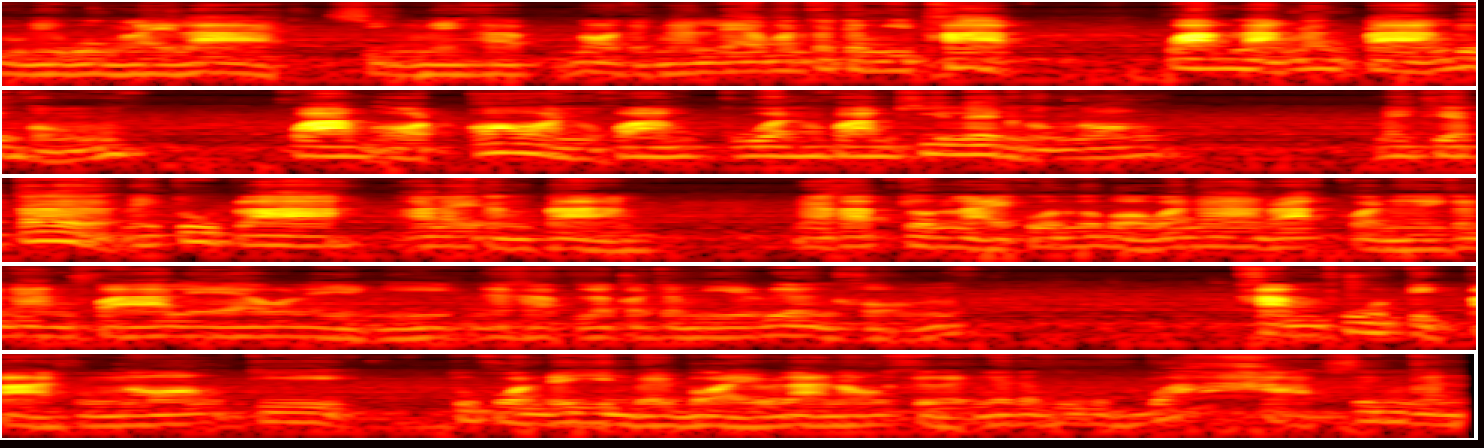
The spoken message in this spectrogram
อยู่ในวงไลล่าจริงไหมครับ นอกจากนั้นแล้วมันก็จะมีภาพความหลังต่างๆ เรื่องของความออดอ้อน ความกวนความขี้เล่นของน้อง ในเทเตอร์ ในตู้ปลาอะไรต่างๆนะครับ จนหลายคนก็บอกว่าน่ารักกว่าเนยก็นางฟ้าแล้วอะไรอย่างนี้นะครับ แล้วก็จะมีเรื่องของคำพูดติดปากของน้องที่ทุกคนได้ยินบ่อย ๆ เวลาน้องเขินก็จะพูดว้าซึ่งมัน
